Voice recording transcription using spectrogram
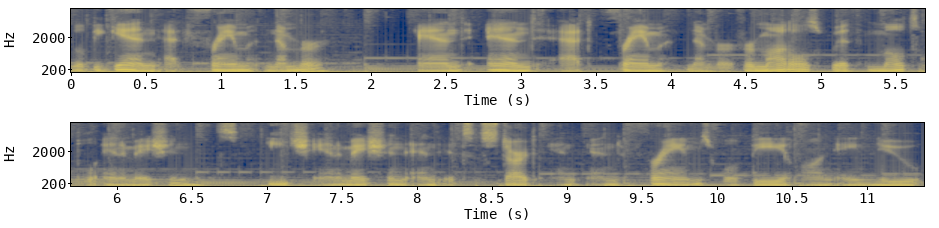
will begin at frame number and end at frame number. For models with multiple animations, each animation and its start and end frames will be on a new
